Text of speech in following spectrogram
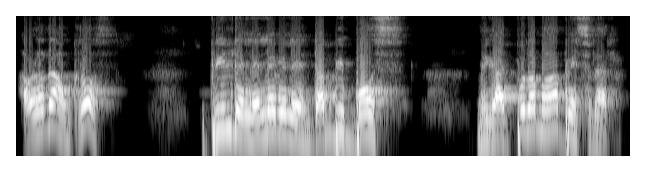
அவ்வளவுதான் அவன் க்ளோஸ் ஃபீல்டில் இல்லவில்லை என் தம்பி போஸ் மிக அற்புதமாக பேசினார்.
